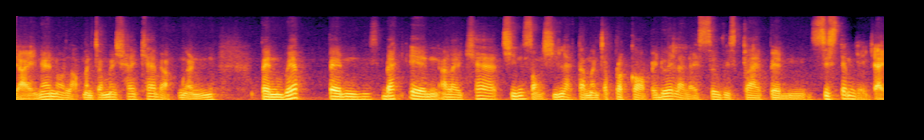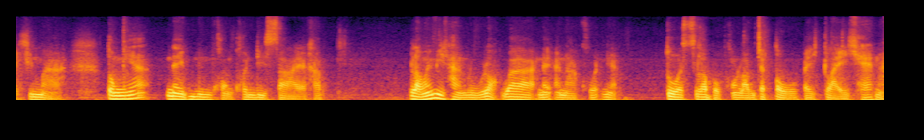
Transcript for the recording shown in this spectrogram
หญ่ ๆ แน่นอนละมันจะไม่ใช่แค่แบบเหมือนเป็นเว็บเป็น back end อะไรแค่ชิ้น 2 ชิ้นแหละ แต่มันจะประกอบไปด้วยหลาย ๆ service กลายเป็น system ใหญ่ ๆ ขึ้นมา ตรงเนี้ยในมุมของคนดีไซน์อะครับ เราไม่มีทางรู้หรอกว่าในอนาคตเนี่ยตัวระบบของเราจะโตไปไกลแค่ไหน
